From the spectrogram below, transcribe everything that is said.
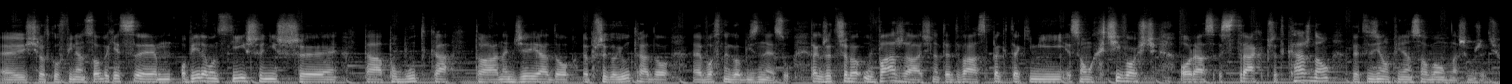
e, środków finansowych jest o wiele mocniejszy niż e, ta pobudka, ta nadzieja do lepszego jutra, do e, własnego biznesu. Także trzeba uważać na te dwa aspekty, jakimi są chciwość oraz strach przed każdą decyzją finansową w naszym życiu.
